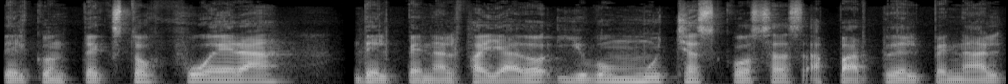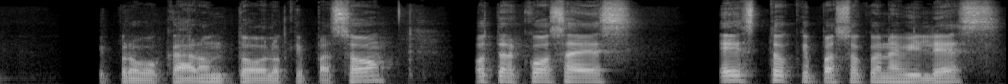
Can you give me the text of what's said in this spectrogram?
del contexto fuera del penal fallado y hubo muchas cosas aparte del penal que provocaron todo lo que pasó. Otra cosa es esto que pasó con Avilés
